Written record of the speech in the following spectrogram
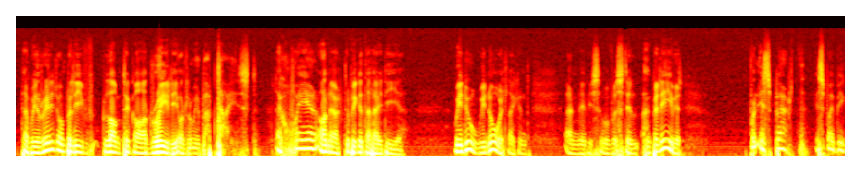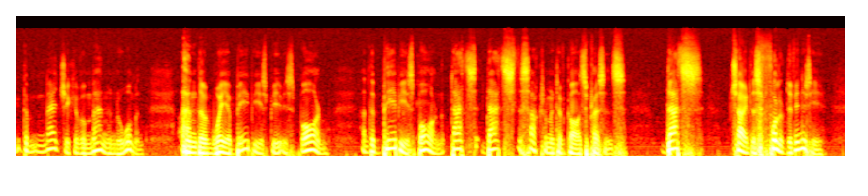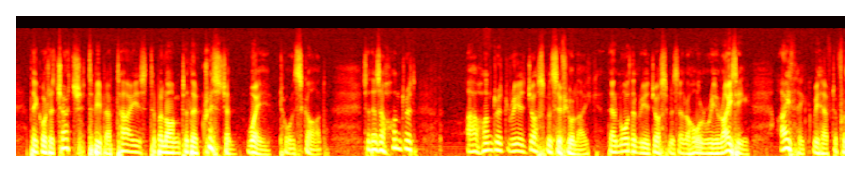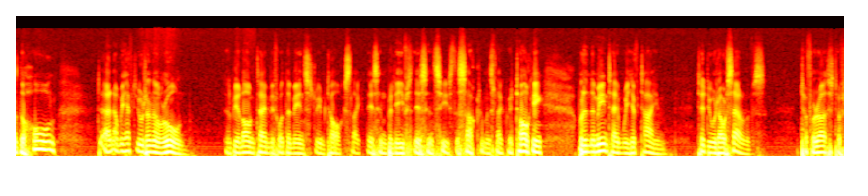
that we really don't believe belong to God really until we're baptized. Like where on earth did we get that idea? We do, we know it, like and and maybe some of us still believe it. But it's birth. It's by being the magic of a man and a woman, and the way a baby is, is born, and the baby is born. That's that's the sacrament of God's presence. That's child is full of divinity. They go to church to be baptized to belong to the Christian way towards God. So there's a hundred, a hundred readjustments, if you like. There are more than readjustments and a whole rewriting. I think we have to, for the whole, and, and we have to do it on our own. It'll be a long time before the mainstream talks like this and believes this and sees the sacraments like we're talking. But in the meantime, we have time to do it ourselves, to for us to,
